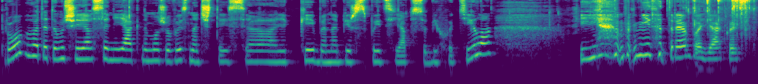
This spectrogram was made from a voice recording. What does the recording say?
пробувати, тому що я все ніяк не можу визначитися, який би набір спиць я б собі хотіла. І мені треба якось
